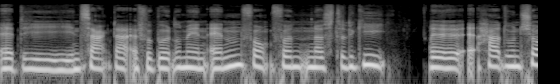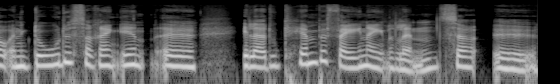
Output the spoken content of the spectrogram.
er det en sang, der er forbundet med en anden form for nostalgi? Øh, har du en sjov anekdote, så ring ind. Øh, eller er du kæmpe fan af en eller anden, så, øh,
